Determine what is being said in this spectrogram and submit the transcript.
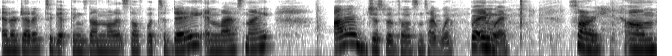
energetic to get things done and all that stuff. But today and last night, I've just been feeling some type of way. But anyway, sorry. Um,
